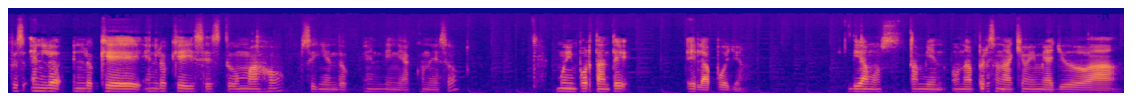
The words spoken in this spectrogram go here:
Pues en lo, en lo que en lo que dices tú, Majo, siguiendo en línea con eso, muy importante el apoyo digamos, también una persona que a mí me ayudó a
